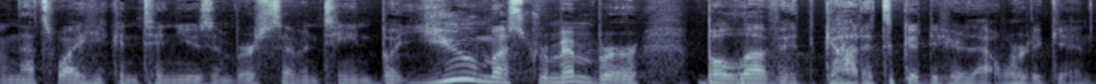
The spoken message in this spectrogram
And that's why he continues in verse 17. But you must remember, beloved. God, it's good to hear that word again.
